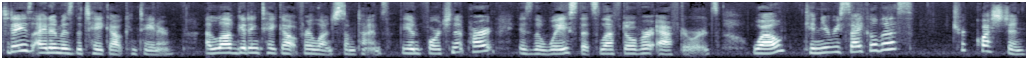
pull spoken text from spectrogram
Today's item is the takeout container. I love getting takeout for lunch sometimes. The unfortunate part is the waste that's left over afterwards. Well, can you recycle this? Trick question.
